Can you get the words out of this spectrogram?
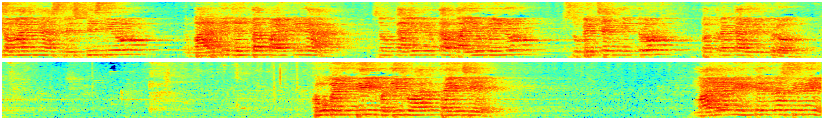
સમાજના શ્રેષ્ઠીશ્રીઓ, ભારતીય જનતા પાર્ટીના સૌ કાર્યકર્તા ભાઈઓ, બહેનો, શુભેચ્છક મિત્રો, પત્રકાર મિત્રો. ખૂબ અહીંથી બધી જ વાત થઈ છે. મારી અને હિતેન્દ્રસિંહને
